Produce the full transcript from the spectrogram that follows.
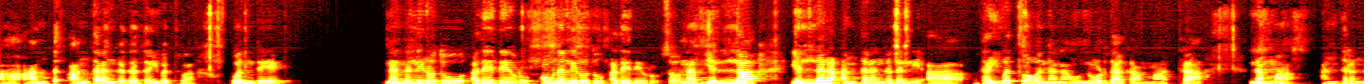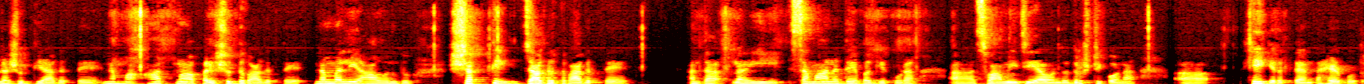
ಆ ಅಂತ, ಅಂತರಂಗದ ದೈವತ್ವ ಒಂದೇ. ನನ್ನಲ್ಲಿರೋದು ಅದೇ ದೇವರು, ಅವನಲ್ಲಿರೋದು ಅದೇ ದೇವರು. ಸೊ ನಾವು ಎಲ್ಲ, ಎಲ್ಲರ ಅಂತರಂಗದಲ್ಲಿ ಆ ದೈವತ್ವವನ್ನು ನಾವು ನೋಡಿದಾಗ ಮಾತ್ರ ನಮ್ಮ ಅಂತರಂಗ ಶುದ್ಧಿ ಆಗುತ್ತೆ, ನಮ್ಮ ಆತ್ಮ ಪರಿಶುದ್ಧವಾಗುತ್ತೆ, ನಮ್ಮಲ್ಲಿ ಆ ಒಂದು ಶಕ್ತಿ ಜಾಗೃತವಾಗುತ್ತೆ ಅಂತ ಈ ಸಮಾನತೆಯ ಬಗ್ಗೆ ಕೂಡ ಸ್ವಾಮೀಜಿಯ ಒಂದು ದೃಷ್ಟಿಕೋನ ಹೇಗಿರುತ್ತೆ ಅಂತ ಹೇಳ್ಬೋದು.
